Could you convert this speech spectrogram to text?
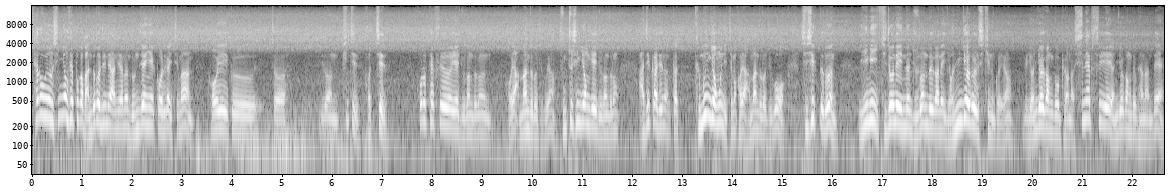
새로운 신경세포가 만들어지냐 아니냐는 논쟁의 거리가 있지만 거의 그 저 이런 피질, 겉질, 코르텍스의 뉴런들은 거의 안 만들어지고요. 중추신경계의 뉴런들은 아직까지는 그러니까 드문 경우는 있지만 거의 안 만들어지고 지식들은 이미 기존에 있는 뉴런들 간의 연결을 시키는 거예요. 연결 강도 변화, 시냅스의 연결 강도 변화인데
